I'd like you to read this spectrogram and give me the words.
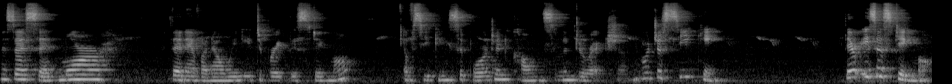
As I said, more than ever now, we need to break this stigma of seeking support and counsel and direction, or just seeking. There is a stigma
